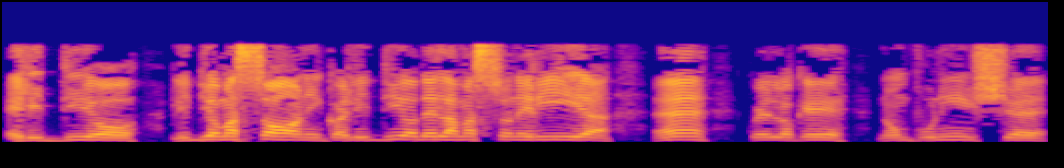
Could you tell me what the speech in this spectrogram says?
è l'Iddio, l'Iddio massonico, è l'Iddio della massoneria, eh? Quello che non punisce,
